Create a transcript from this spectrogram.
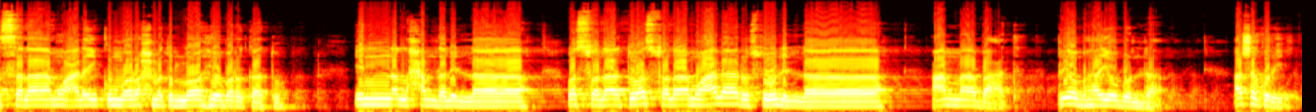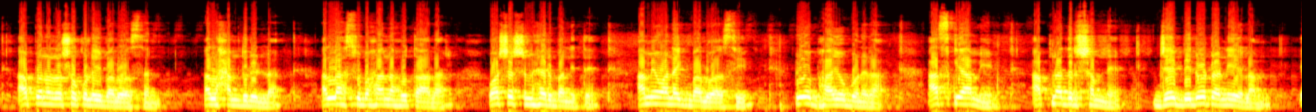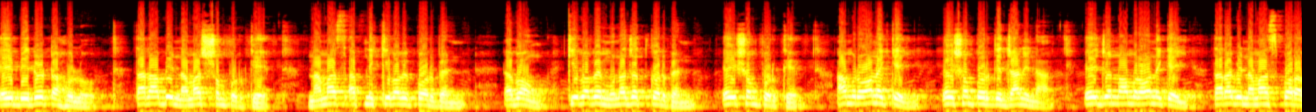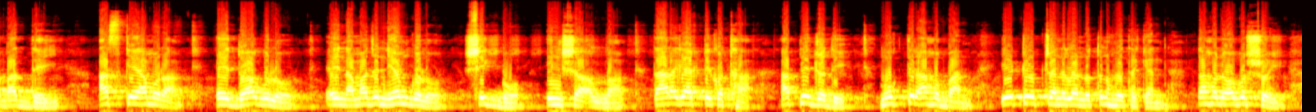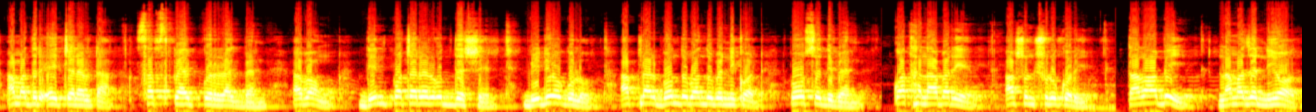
আসসালামু আলাইকুম রহমতুল্লাহ বরকাত ইন্নাল হামদুলিল্লাহ ওয়াসসালাতু ওয়াসসালামু আলা রাসূলিল্লাহ। আম্মা বাদ। প্রিয় ভাই ও বোনরা, আশা করি আপনারা সকলেই ভালো আছেন। আলহামদুলিল্লাহ, আল্লাহ সুবহানাহু তাআলার অশেষ মেহেরবানিতে আমি অনেক ভালো আছি। প্রিয় ভাই ও বোনেরা, আজকে আমি আপনাদের সামনে যে ভিডিওটা নিয়ে এলাম এই ভিডিওটা হলো তারাবি নামাজ সম্পর্কে। নামাজ আপনি কীভাবে পড়বেন এবং কীভাবে মোনাজাত করবেন এই সম্পর্কে। আমরা অনেকেই এই সম্পর্কে জানি না এই জন্য আমরা অনেকেই তারাবি নামাজ পড়া বাদ দেই। আজকে আমরা এই দোয়াগুলো, এই নামাজের নিয়মগুলো শিখব ইনশা আল্লাহ তার আগে একটি কথা আপনি যদি মুক্তির আহ্বান ইউটিউব চ্যানেলে নতুন হয়ে থাকেন, তাহলে অবশ্যই আমাদের এই চ্যানেলটা সাবস্ক্রাইব করে রাখবেন এবং দিন প্রচারের উদ্দেশ্যে ভিডিওগুলো আপনার বন্ধু বান্ধবের নিকট পৌঁছে দিবেন। কথা না বাড়িয়ে আসুন শুরু করি। তারাবি নামাজের নিয়ত,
